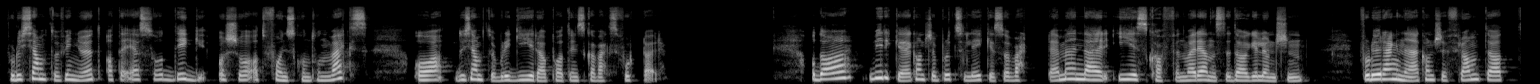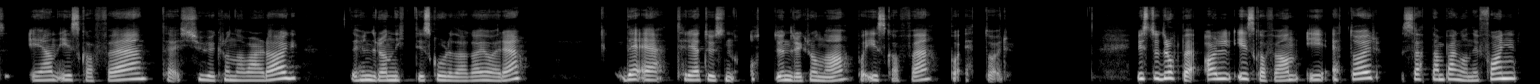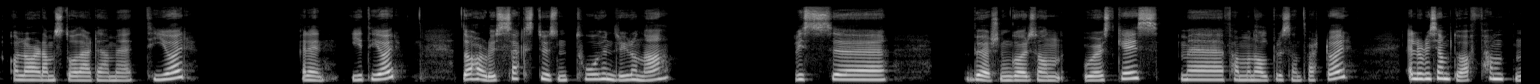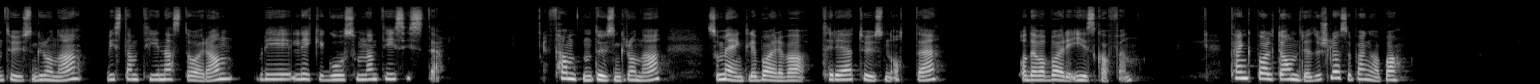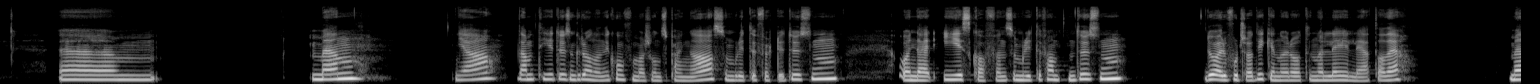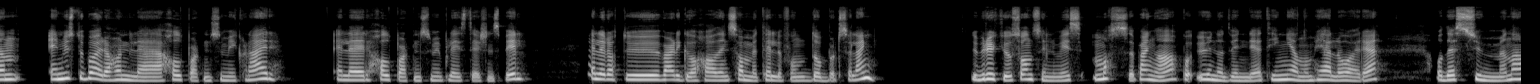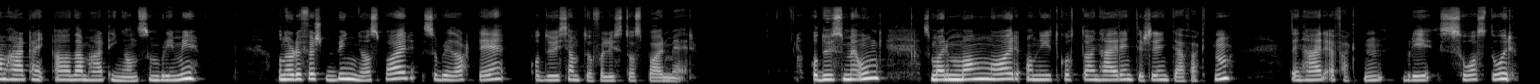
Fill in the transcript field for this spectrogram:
For du kommer til å finne ut at det er så digg å se at fondskontoen vokser, og du kommer til å bli gira på at den skal vokse fortere. Og da virker det kanskje plutselig ikke så verdt det med den der iskaffen hver eneste dag i lunsjen. For du regner kanskje fram til at én iskaffe til 20 kroner hver dag, det er 190 skoledager i året, det er 3800 kroner på iskaffe på ett år. Hvis du dropper alle iskaffene i ett år, sett de pengene i fond og lar dem stå der til de er ti år, eller i ti år, da har du 6200 kroner hvis uh, børsen går sånn worst case med 5,5% hvert år, eller du kommer til å ha 15 000 kroner hvis de ti neste årene blir like gode som de ti siste. 15 000 kroner, som egentlig bare var 3008, og det var bare iskaffen. Tenk på alt det andre du sløser penger på. Um, men ja, de 10 000 kronene i konfirmasjonspenger som blir til 40 000, og den der iskaffen som blir til 15 000 Du har jo fortsatt ikke noe råd til noen leilighet av det. Men enn hvis du bare handler halvparten så mye klær, eller halvparten så mye PlayStation-spill, eller at du velger å ha den samme telefonen dobbelt så lenge. Du bruker jo sannsynligvis masse penger på unødvendige ting gjennom hele året, Og det er summen av de, av de her tingene som blir mye. Og når du først begynner å spare, så blir det artig, og du kommer til å få lyst til å spare mer. Og du som er ung, som har mange år og nyter godt av denne renters-rente-effekten, denne effekten blir så stor.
